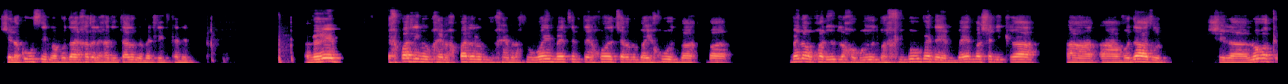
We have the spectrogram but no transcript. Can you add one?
של הקורסים, עבודה אחד על אחד איתנו, באמת להתקדם. חברים, אכפת לי מכם, אכפת לנו מכם, אנחנו רואים בעצם את היכולת שלנו באיחוד, בין הרוחניות לחומריות, בחיבור ביניהם, בין מה שנקרא העבודה הזאת, של לא רק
